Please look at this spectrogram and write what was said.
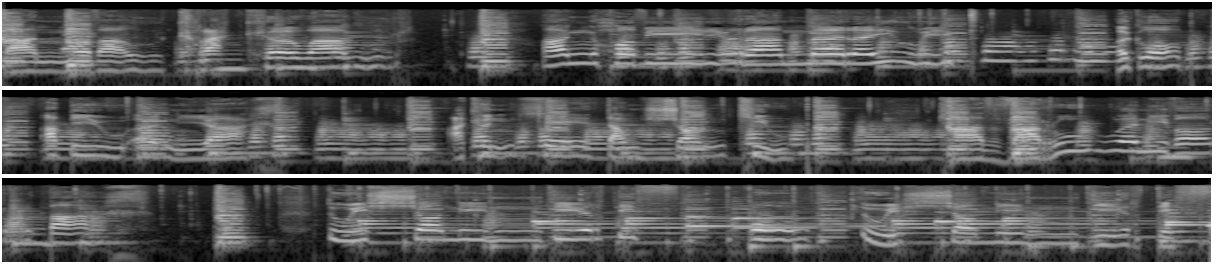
dan o ddal crac y wawr. Anghofir am yr eilwyd, y glob a byw yn iach. Ac yn lle dawnsio'n ciwb, caddarw yn ifor bach. Dwi isio mynd i'r diff, o, oh, dwi isio mynd i'r diff.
